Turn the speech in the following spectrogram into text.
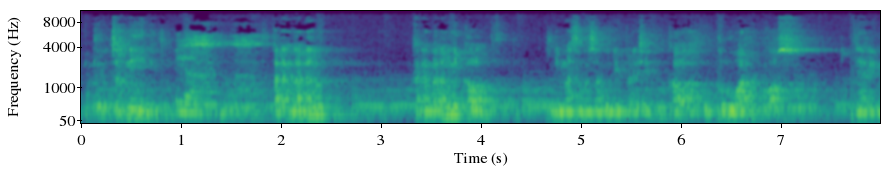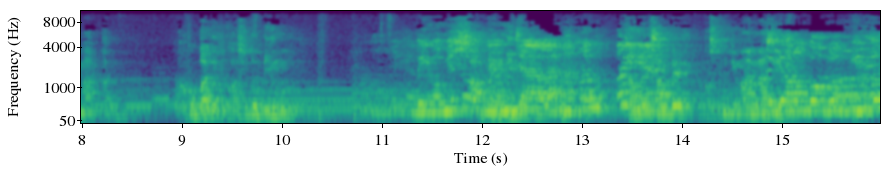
mikir jernih gitu Iya. Hmm. kadang-kadang kadang-kadang nih kalau di masa-masa aku depresi itu kalau aku keluar kos nyari makan aku balik ke kos itu bingung Iya. Bingungnya tuh Sampai bingung bingung. jalan atau oh sampai iya sampai kosku di mana sih orang goblok gitu. itu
